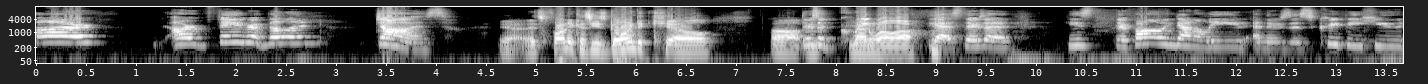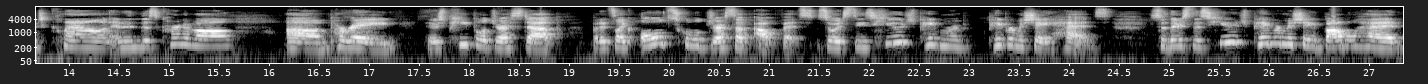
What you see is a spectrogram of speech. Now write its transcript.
Our our favorite villain, Jaws. Yeah, it's funny because he's going to kill uh, There's a creep- Manuela. Yes, there's a he's they're following down a lead and there's this creepy huge clown and in this carnival um, parade there's people dressed up but it's like old school dress up outfits. So it's these huge paper paper mache heads. So there's this huge paper mache bobblehead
